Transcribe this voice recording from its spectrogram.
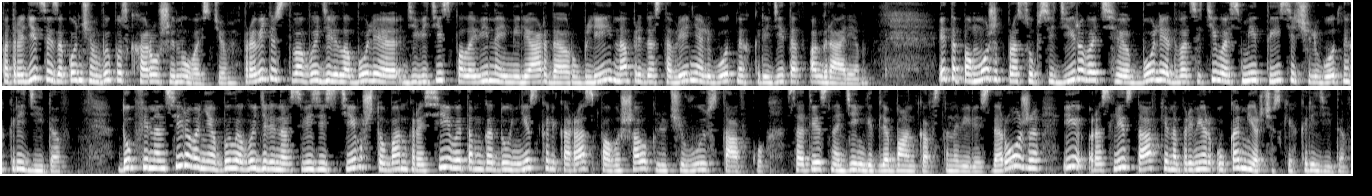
По традиции закончим выпуск хорошей новостью. Правительство выделило более 9,5 миллиарда рублей на предоставление льготных кредитов аграриям. Это поможет просубсидировать более 28 тысяч льготных кредитов. Доп. финансирование было выделено в связи с тем, что Банк России в этом году несколько раз повышал ключевую ставку. Соответственно, деньги для банков становились дороже и росли ставки, например, у коммерческих кредитов.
